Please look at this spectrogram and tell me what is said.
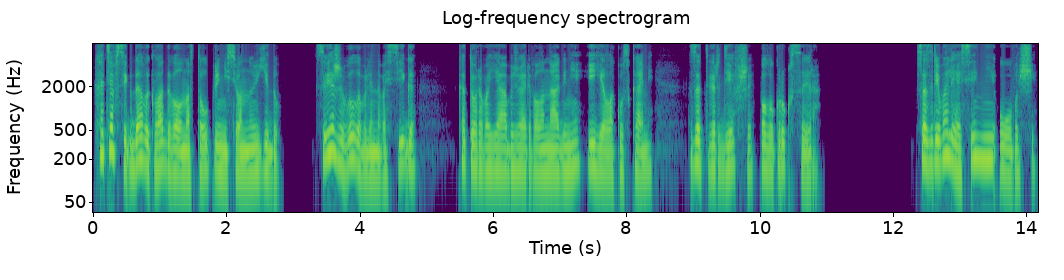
хотя всегда выкладывал на стол принесенную еду. Свежевыловленного сига, которого я обжаривала на огне и ела кусками, затвердевший полукруг сыра. Созревали осенние овощи,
